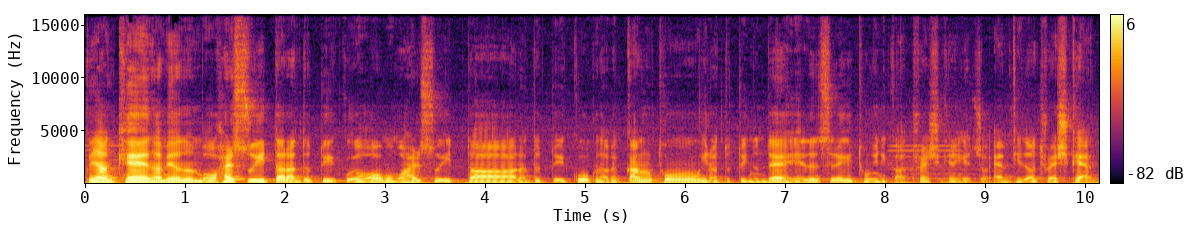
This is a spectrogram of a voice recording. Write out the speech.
그냥 can 하면은 뭐 할 수 있다라는 뜻도 있고요. 뭐 뭐 할 수 있다라는 뜻도 있고 그 다음에 깡통이라는 뜻도 있는데 얘는 쓰레기통이니까 trash can이겠죠. empty the trash can.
